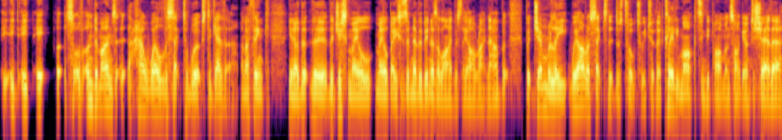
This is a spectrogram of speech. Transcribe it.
it, it, it sort of undermines how well the sector works together. And I think you know the the, the JISC mail mail bases have never been as alive as they are right now. But but generally we, are a sector that does talk to each other. Clearly, marketing departments aren't going to share their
